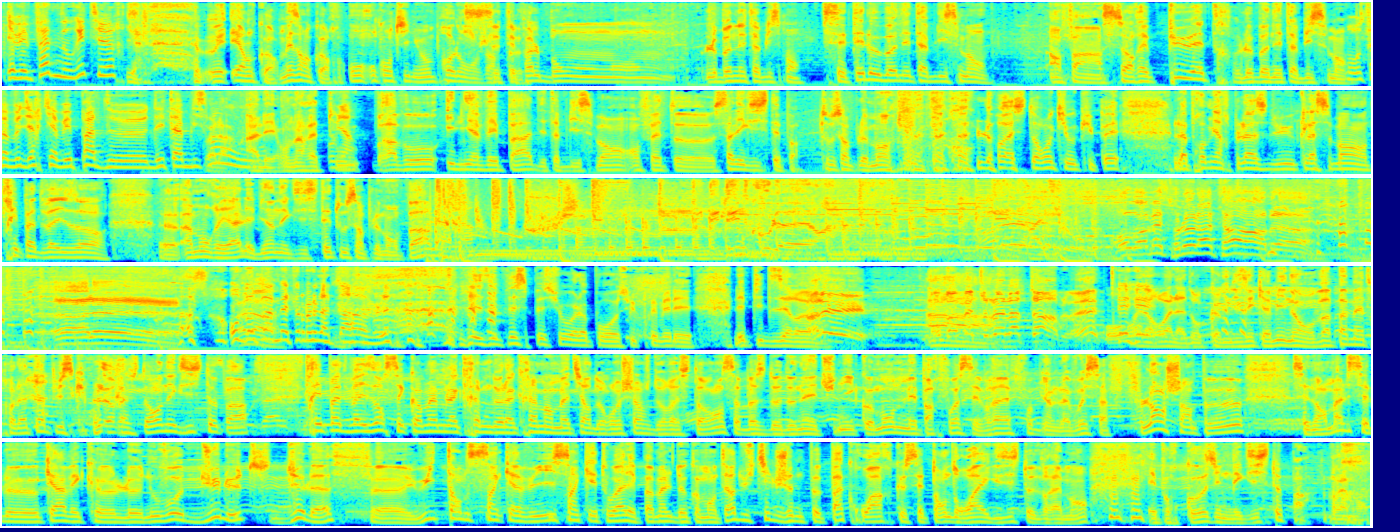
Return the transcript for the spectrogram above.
il y avait pas de nourriture. Et encore, mais encore. On, on continue, on prolonge. un c'était peu. pas le bon, le bon établissement. C'était le bon établissement. Enfin, ça aurait pu être le bon établissement. Bon, ça veut dire qu'il y avait pas de- d'établissement Voilà, ou- allez, on arrête tout. Bien. Bravo, il n'y avait pas d'établissement. En fait, euh, ça n'existait pas, tout simplement. le restaurant qui occupait la première place du classement TripAdvisor euh, à Montréal, eh bien, n'existait tout simplement pas. Oh là là. Une couleur. Une radio. On va mettre la table. Allez. On va Voilà. pas mettre la table. les effets spéciaux, voilà, pour supprimer les, les petites erreurs. Allez. On Ah. va mettre la table. Hein Bon, alors voilà, donc comme disait Camille, non, on va pas mettre la table puisque le restaurant n'existe pas. TripAdvisor, c'est quand même la crème de la crème en matière de recherche de restaurants. Sa base de données est unique au monde, mais parfois c'est vrai, faut bien l'avouer, ça flanche un peu. C'est normal, c'est le cas avec euh, le nouveau Duluth, Duleuf, euh, 8 ans de 5 avis, 5 étoiles et pas mal de commentaires du style je ne peux pas croire que cet endroit existe vraiment. Et pour cause, il n'existe pas, vraiment.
